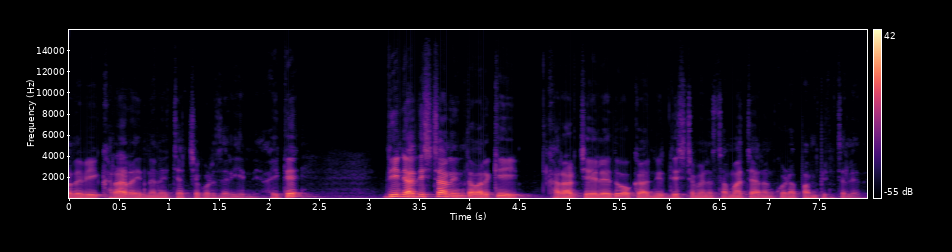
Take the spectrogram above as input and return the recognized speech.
పదవి ఖరారైందనే చర్చ కూడా జరిగింది. అయితే దీని అధిష్టానం ఇంతవరకు ఖరారు చేయలేదు ఒక నిర్దిష్టమైన సమాచారం కూడా పంపించలేదు.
